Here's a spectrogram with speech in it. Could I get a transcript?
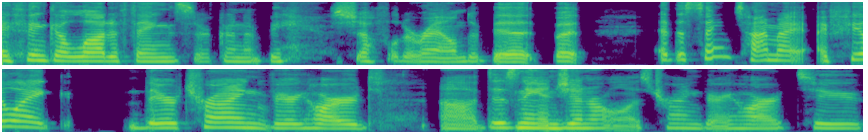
I think a lot of things are going to be shuffled around a bit, but at the same time, I, I feel like they're trying very hard. Uh, Disney in general is trying very hard to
